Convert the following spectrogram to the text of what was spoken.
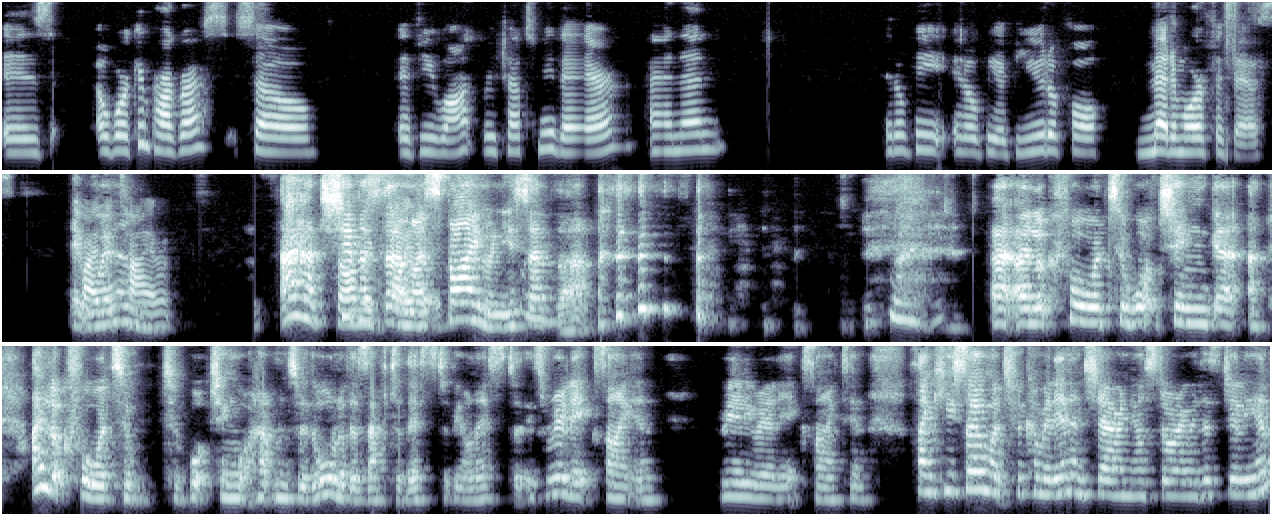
is a work in progress. So if you want, reach out to me there and then it'll be, it'll be a beautiful metamorphosis it by will. the time. I had shivers down my spine when you said that. I, I, look forward to watching. Uh, I look forward to to watching what happens with all of us after this. To be honest, it's really exciting, really, really exciting. Thank you so much for coming in and sharing your story with us, Gillian.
